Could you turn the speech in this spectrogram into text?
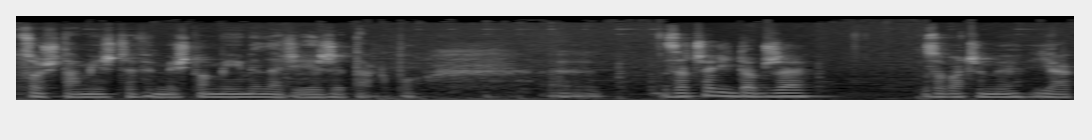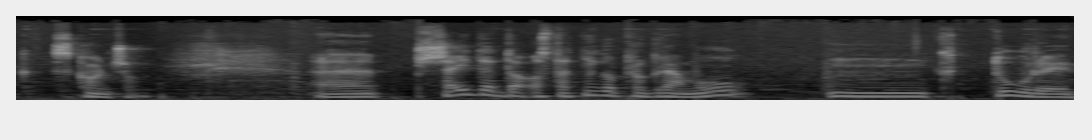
coś tam jeszcze wymyślą. Miejmy nadzieję, że tak, bo e, zaczęli dobrze. Zobaczymy, jak skończą. E, przejdę do ostatniego programu, mm, który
